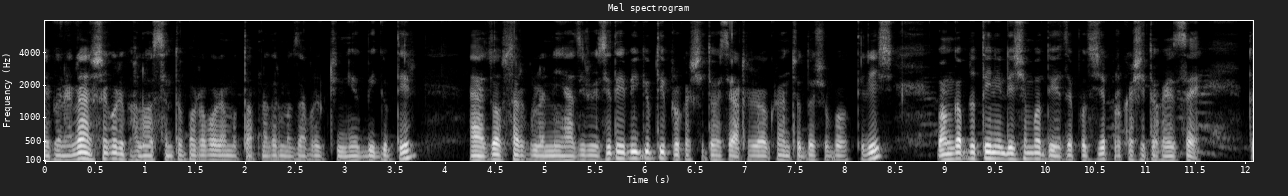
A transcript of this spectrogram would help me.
ভাই বোনেরা আশা করি ভালো আছেন। তো বরাবরের মতো আপনাদের মাঝে আবার একটি নিয়োগ বিজ্ঞপ্তির জব সার্কুলার নিয়ে হাজির হয়েছে। তো এই বিজ্ঞপ্তি প্রকাশিত হয়েছে আঠারো অগ্রহায়ণ চোদ্দোশো বত্রিশ, বঙ্গাব্দ তিনই ডিসেম্বর দুই হাজার পঁচিশে প্রকাশিত হয়েছে। তো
